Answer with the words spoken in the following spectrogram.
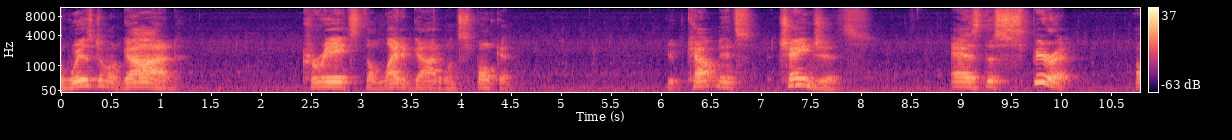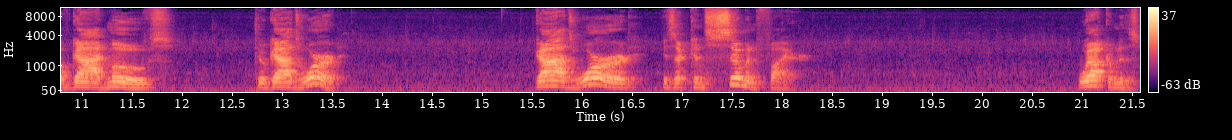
wisdom of God creates the light of God when spoken. Your countenance changes as the Spirit of God moves through God's Word. God's Word is a consuming fire. Welcome to this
